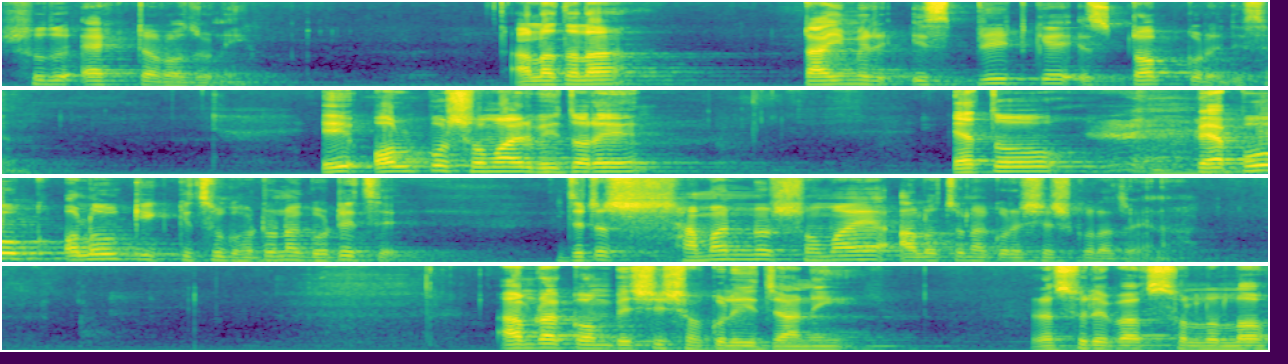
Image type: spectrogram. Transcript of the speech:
শুধু একটা রজনী। আল্লাহ টাইমের স্পিডকে স্টপ করে দিছেন এই অল্প সময়ের ভিতরে এত ব্যাপক অলৌকিক কিছু ঘটনা ঘটেছে, যেটা সামান্য সময়ে আলোচনা করে শেষ করা যায় না। আমরা কম বেশি সকলেই জানি রসুল বাক সাল্লাহ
